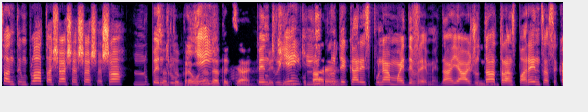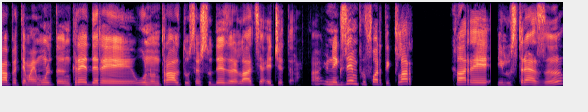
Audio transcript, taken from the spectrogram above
s-a întâmplat așa și așa și așa lu- pentru Sunt împreună ei, de atâția ani. pentru Vecinii ei cu tare, lucru de care spuneam mai devreme. Da? I-a ajutat Mhm. transparența să capete mai multă încredere unul între altul, să-și sudeze relația, etc. Da? E un exemplu foarte clar care ilustrează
